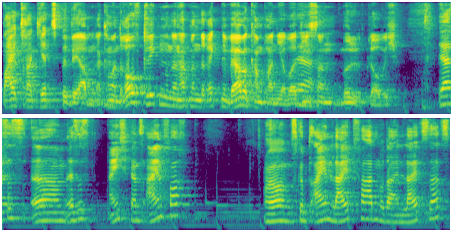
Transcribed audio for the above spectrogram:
Beitrag jetzt bewerben. Da kann man draufklicken und dann hat man direkt eine Werbekampagne, aber ja. die ist dann Müll, glaube ich. Ja, es ist, ähm, es ist eigentlich ganz einfach. Ähm, es gibt einen Leitfaden oder einen Leitsatz.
